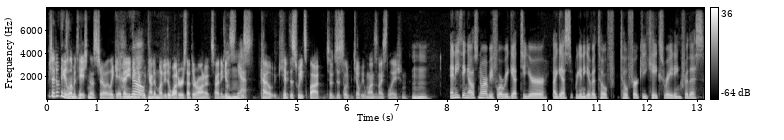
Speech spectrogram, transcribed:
Which I don't think is a limitation necessarily. Like if anything, No. that would kind of muddy the waters that they're on it. So I think it's, Mhm. Yeah. kind of hit the sweet spot to just look at GLP ones in isolation. mhm. anything else, Nora. Before we get to your, I guess we're gonna give a tof- tofurkey cakes rating for this.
